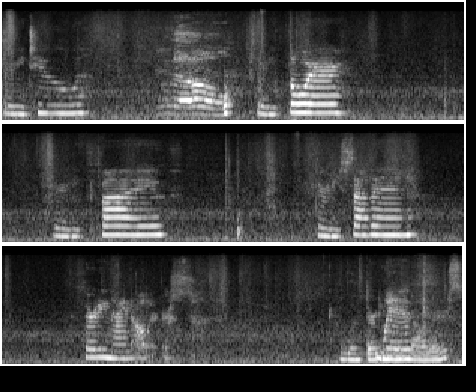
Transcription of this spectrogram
32, No. 34, 35, 37, $39. I won thirty-nine dollars.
